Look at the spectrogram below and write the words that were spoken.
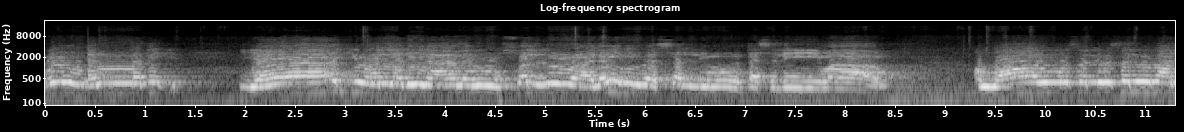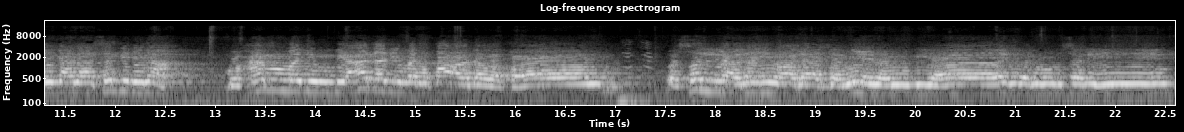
من النبي يا أيها الذين آمنوا صلوا عليه وسلموا تسليما. اللهم صل وسلم وبارك على سيدنا محمد بعدد من قعد وقام. وصل عليه وعلى جميع الأنبياء والمرسلين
